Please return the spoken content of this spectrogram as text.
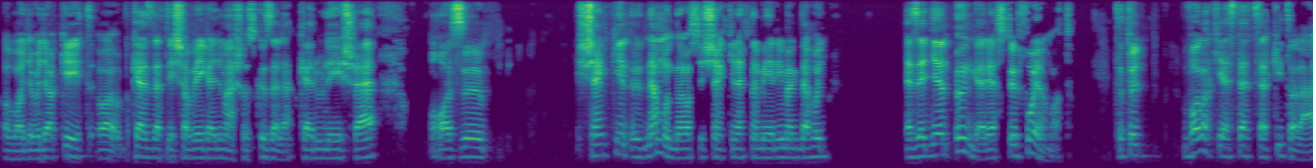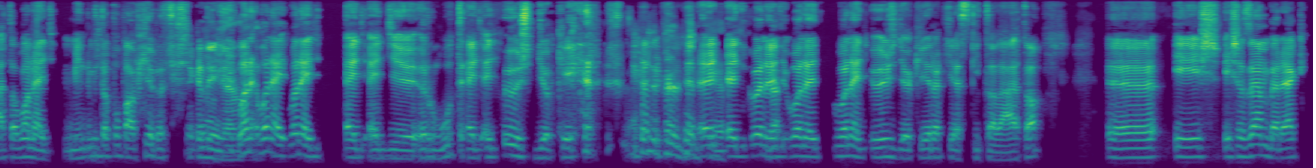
vagy, vagy a két a kezdet és a vége egymáshoz közelebb kerülése, az senki, nem mondom azt, hogy senkinek nem éri meg, de hogy ez egy ilyen öngerjesztő folyamat. Tehát, hogy valaki ezt egyszer kitalálta, van egy, mint, mint a pop-up hirdetéseket, van, van, egy, van egy, egy, egy rút, egy, egy ősgyökér, egy, egy, van, egy, van, egy, van egy ősgyökér, aki ezt kitalálta, és, és az emberek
